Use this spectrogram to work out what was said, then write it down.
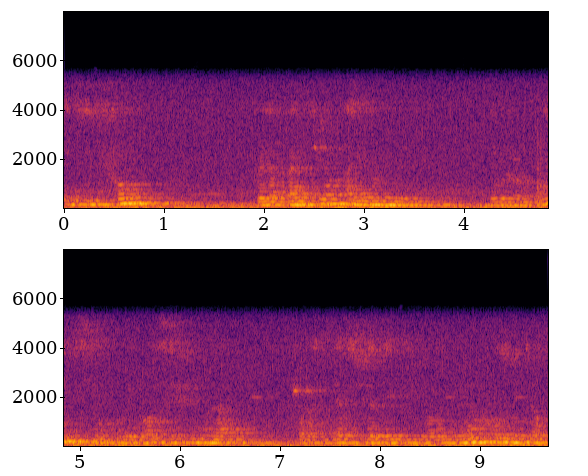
et qui font que la peinture a évolué. Et aujourd'hui, si on pouvait voir ces films-là, je reste persuadé qu'il y aurait de nombreux auteurs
